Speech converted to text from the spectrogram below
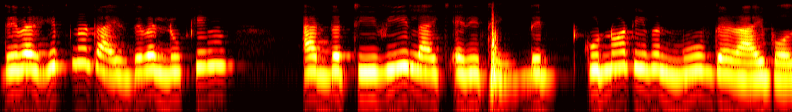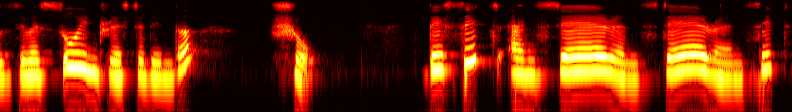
they were hypnotized. They were looking at the TV like anything. They could not even move their eyeballs. They were so interested in the show. They sit and stare and stare and sit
